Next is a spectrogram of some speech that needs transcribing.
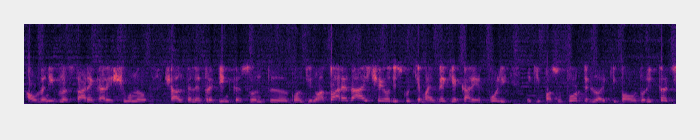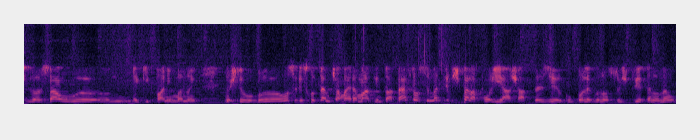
au venit vlăstare care și unul și altele pretind că sunt uh, continuatoare, dar aici e o discuție mai veche, care e poli, echipa suporterilor, echipa autorităților sau uh, echipa nimănui. Nu știu, uh, o să discutăm ce a mai rămas din toate astea, o să mergem și pe la Poliaș astăzi uh, cu colegul nostru și prietenul meu,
